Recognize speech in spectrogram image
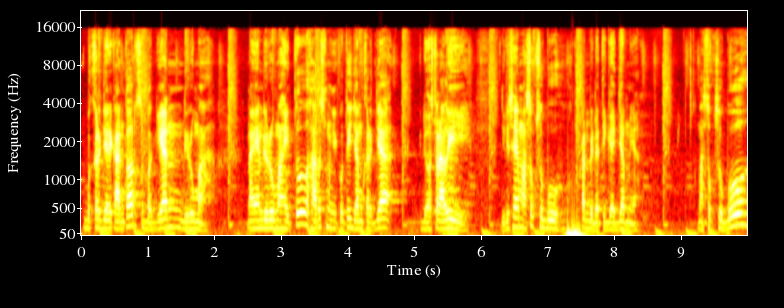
bekerja di kantor sebagian di rumah. Nah yang di rumah itu harus mengikuti jam kerja di Australia. Jadi saya masuk subuh kan beda tiga jam ya masuk subuh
